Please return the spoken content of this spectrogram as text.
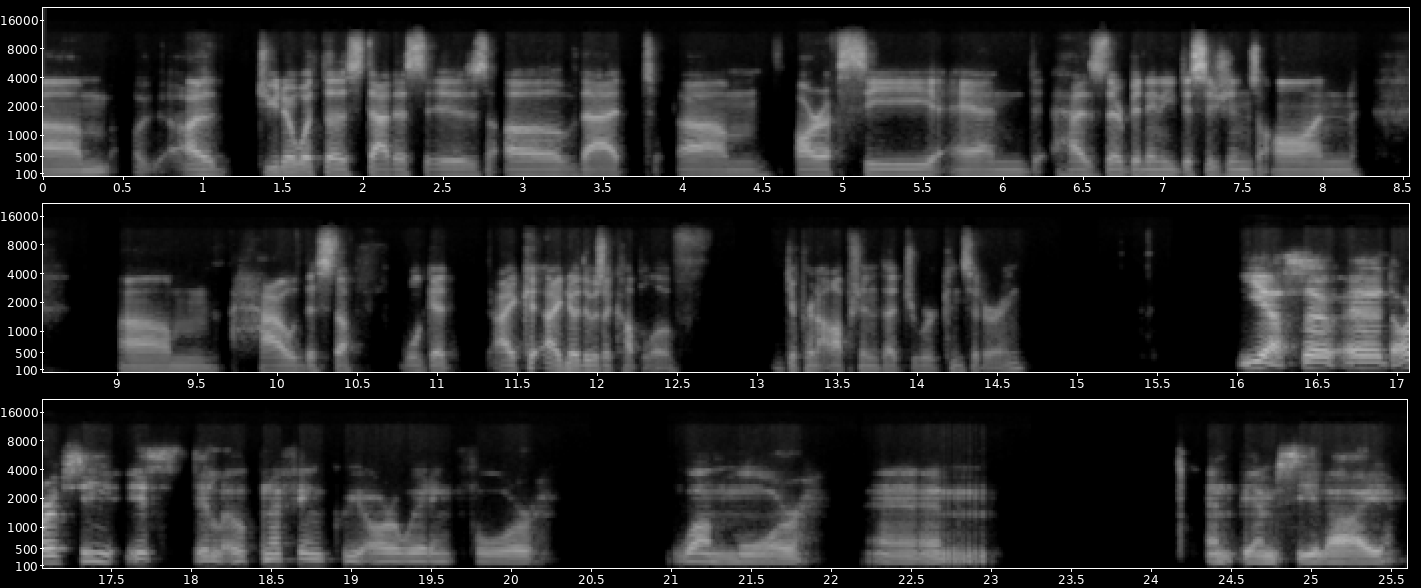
Um, uh, do you know what the status is of that um, RFC, and has there been any decisions on um, how this stuff will get? I I know there was a couple of different options that you were considering. Yeah, so uh, the RFC is still open. I think we are waiting for one more um, npm CLI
